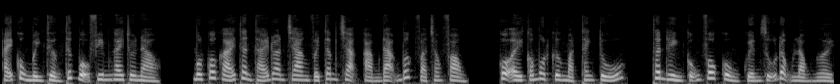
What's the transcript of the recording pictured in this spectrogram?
Hãy cùng mình thưởng thức bộ phim ngay thôi nào. Một cô gái thần thái đoan trang với tâm trạng ảm đạm bước vào trong phòng. Cô ấy có một gương mặt thanh tú, thân hình cũng vô cùng quyến rũ động lòng người.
